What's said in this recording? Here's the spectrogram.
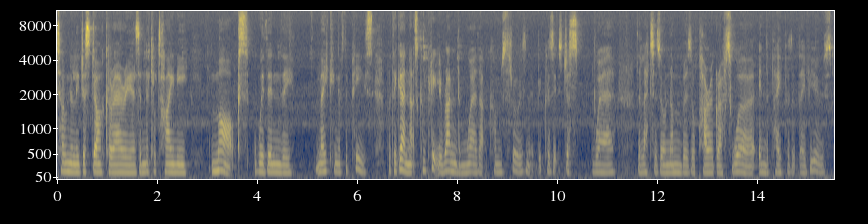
tonally just darker areas and little tiny marks within the making of the piece. But again, that's completely random where that comes through, isn't it? Because it's just where the letters or numbers or paragraphs were in the paper that they've used.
